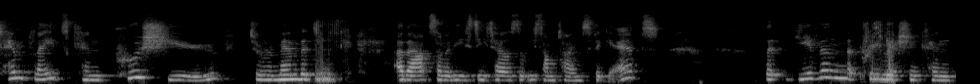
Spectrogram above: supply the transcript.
templates can push you to remember to think about some of these details that we sometimes forget. But given that pre-registration can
